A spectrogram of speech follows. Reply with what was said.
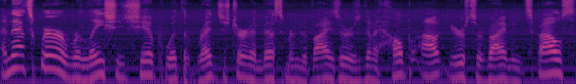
And that's where a relationship with a registered investment advisor is going to help out your surviving spouse.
